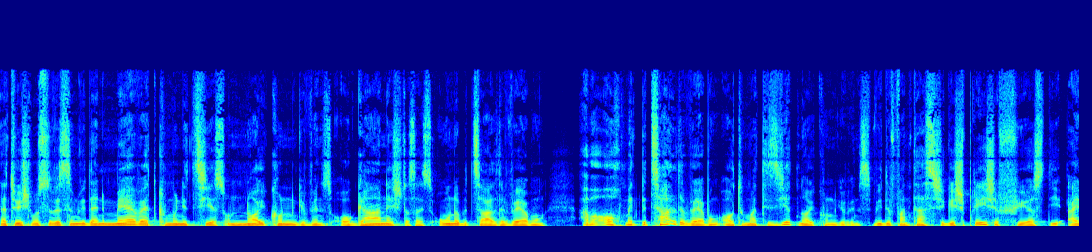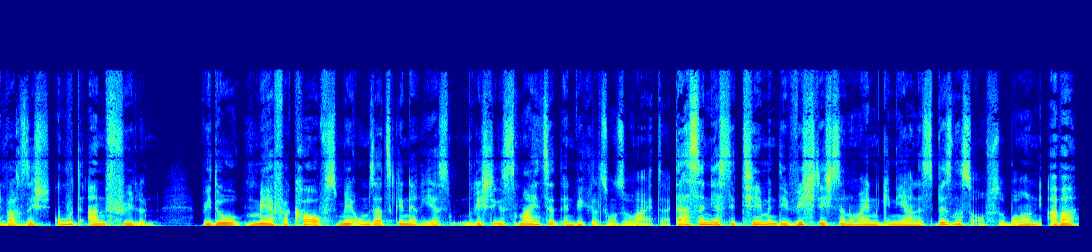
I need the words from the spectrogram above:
Natürlich musst du wissen, wie du deinen Mehrwert kommunizierst und Neukunden gewinnst. Organisch, das heißt ohne bezahlte Werbung, aber auch mit bezahlter Werbung automatisiert Neukunden gewinnst. Wie du fantastische Gespräche führst, die einfach sich gut anfühlen wie du mehr verkaufst, mehr Umsatz generierst, ein richtiges Mindset entwickelst und so weiter. Das sind jetzt die Themen, die wichtig sind, um ein geniales Business aufzubauen. Aber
